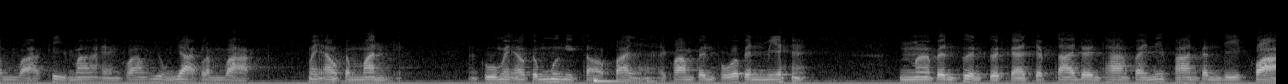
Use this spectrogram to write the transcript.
ลำบากที่มาแห่งความยุ่งยากลำบาก ไม่เอากับมัน กูไม่เอากับมึงอีกต่อไปไอ้ความเป็นผัวเป็นเมียมาเป็นเพื่อนเกิดแก่เจ็บตายเดินทางไปนิพพานกันดีกว่า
